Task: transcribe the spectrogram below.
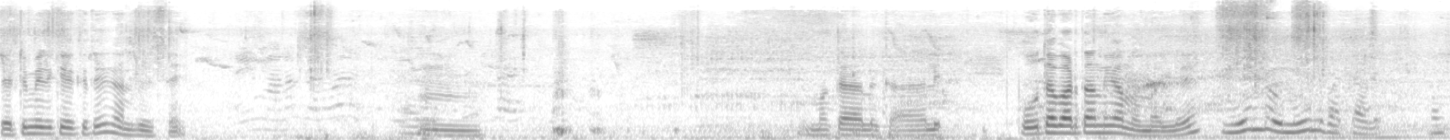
చెట్టు మీదకి ఎక్కితే కనిపిస్తాయి. నిమ్మకాయలు కాలి పూత పడుతుంది అమ్మ మళ్ళీ? నీళ్ళు నీళ్ళు పట్టాలి. వంట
